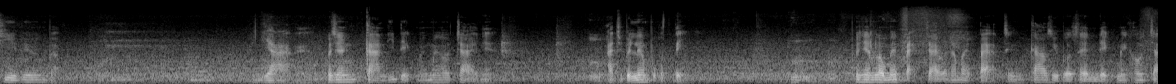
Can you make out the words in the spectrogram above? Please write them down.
ชีพที่แม่งแบบมันยากอะเพราะฉะนั้นการที่เด็กแม่งไม่เข้าใจเนี่ยอืมอาจจะเป็นเรื่องปกติอืม เพราะฉะนั้นเราไม่แปลกใจว่าทำไม8ถึง90%เด็กไม่เข้าใจ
